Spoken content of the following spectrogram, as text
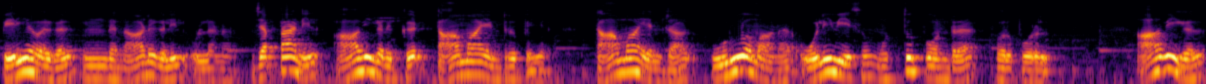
பெரியவர்கள் இந்த நாடுகளில் உள்ளனர். ஜப்பானில் ஆவிகளுக்கு டாமா என்று பெயர். டாமா என்றால் உருவமான ஒளி வீசும் முத்து போன்ற ஒரு பொருள். ஆவிகள்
